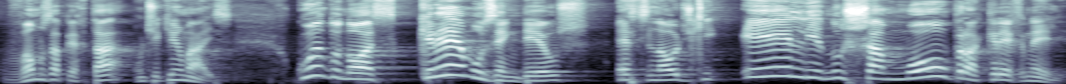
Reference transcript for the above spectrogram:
vamos apertar um tiquinho mais. Quando nós cremos em Deus, é sinal de que Ele nos chamou para crer nele.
